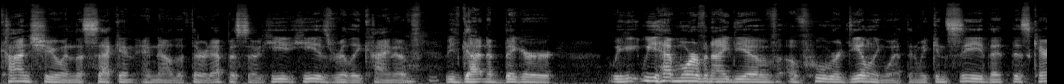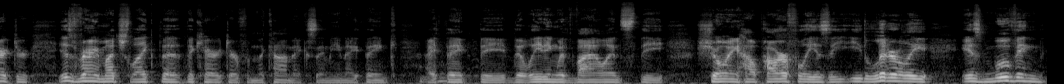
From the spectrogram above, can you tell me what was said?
Khonshu in the second and now the third episode, he he is really kind of we've gotten a bigger we we have more of an idea of, of who we're dealing with and we can see that this character is very much like the the character from the comics. I mean, I think I think the the leading with violence, the showing how powerful he is, he, he literally is moving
